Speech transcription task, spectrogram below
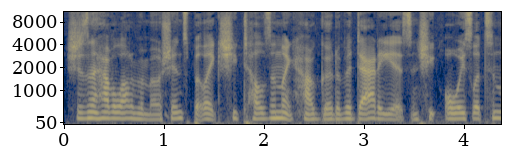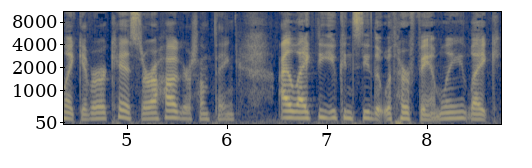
she doesn't have a lot of emotions but like she tells him like how good of a daddy is and she always lets him like give her a kiss or a hug or something i like that you can see that with her family like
